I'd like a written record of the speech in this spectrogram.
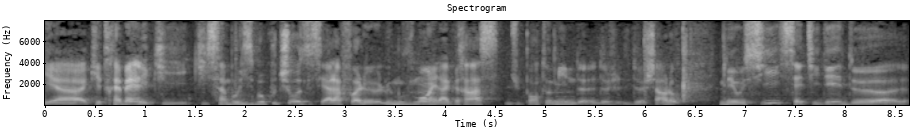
euh, qui, est, très belle et qui, symbolise beaucoup de choses. C'est à la fois le, mouvement et la grâce du pantomime de, Charlot, mais aussi cette idée de euh,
